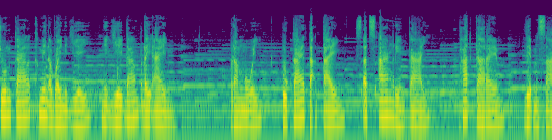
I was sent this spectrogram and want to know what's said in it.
ជួនកាលគ្មានអ្វីនិយាយនិយាយដើមប្តីឯង6ពូកែតាក់តែង ស្អិតស្អាងរាងកាយផាត់ការ៉េមលាបម្សៅ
